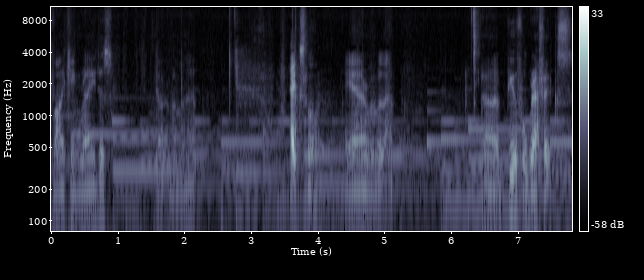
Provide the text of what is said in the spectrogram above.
Viking Raiders. Don't remember that. Exolon. Yeah, I remember that. Uh, beautiful graphics.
